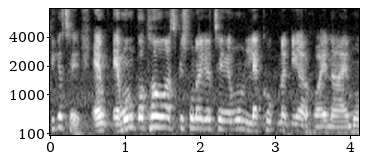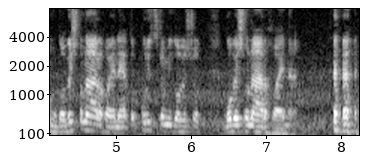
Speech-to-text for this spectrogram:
ঠিক আছে? এমন কথাও আজকে শোনা গেছে, এমন লেখক নাকি আর হয় না, এমন গবেষণা আর হয় না, এত পরিশ্রমী গবেষক, গবেষণা আর হয় না।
